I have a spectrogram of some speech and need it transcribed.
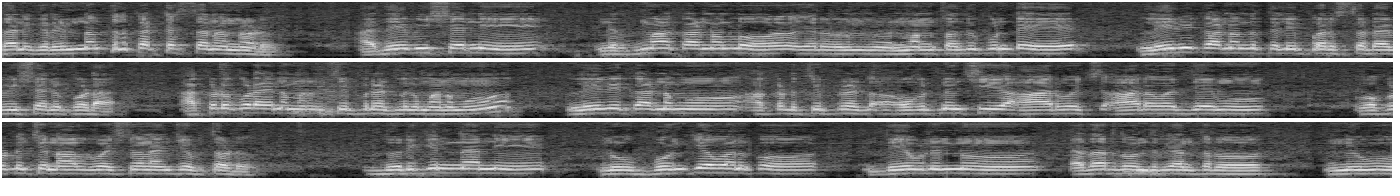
దానికి రెండంతలు కట్టేస్తానన్నాడు. అదే విషయాన్ని నిర్మాకాండంలో మనం చదువుకుంటే లేవి కాండంలో తెలియపరుస్తాడు ఆ విషయాన్ని కూడా. అక్కడ కూడా ఆయన మనకు చెప్పినట్లుగా మనము లేవి కాండము అక్కడ చెప్పినట్టు ఒకటి నుంచి ఆరు వచ్చి ఆరో అధ్యాయము ఒకటి నుంచి నాలుగు వచనాలు అని చెప్తాడు దొరికిందని నువ్వు బొంకేవనుకో దేవుడు నిన్ను యథార్థవంతుడిగా అంటారు నువ్వు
